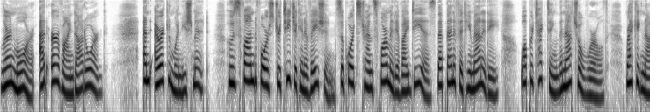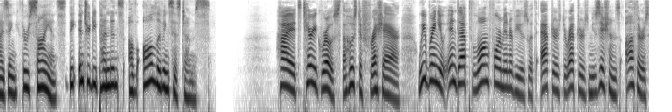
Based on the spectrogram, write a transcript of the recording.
Learn more at irvine.org. And Eric and Wendy Schmidt whose Fund for Strategic Innovation supports transformative ideas that benefit humanity while protecting the natural world, recognizing through science the interdependence of all living systems. Hi, it's Terry Gross, the host of Fresh Air. We bring you in depth, long form interviews with actors, directors, musicians, authors,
